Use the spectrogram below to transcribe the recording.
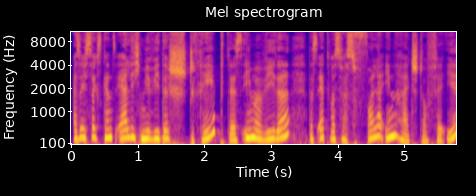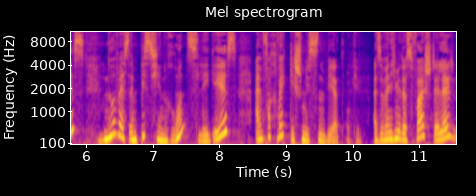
Also ich sag's ganz ehrlich, mir widerstrebt es immer wieder, dass etwas, was voller Inhaltsstoffe ist, mhm. nur weil es ein bisschen runzlig ist, einfach weggeschmissen wird. Okay. Also wenn ich mir das vorstelle,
